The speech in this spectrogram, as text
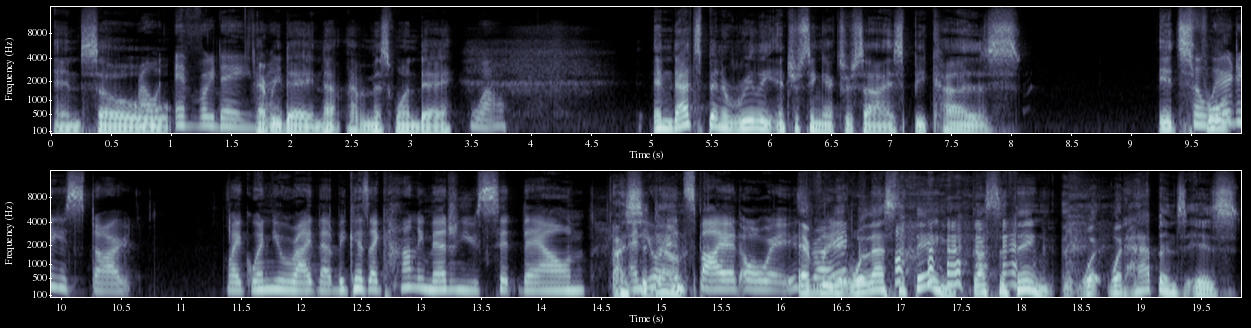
And so Wow, every day. every right? day, not haven't missed one day. Wow. And that's been a really interesting exercise because it's So for- where do you start? Like when you write that, because I can't imagine you sit down I and sit you're down inspired always. every day. right? Well, that's the thing. That's the thing. What what happens is,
